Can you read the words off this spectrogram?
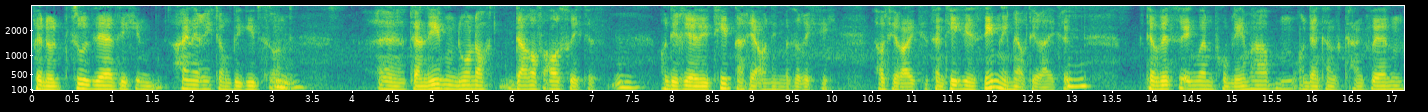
wenn du zu sehr dich in eine Richtung begibst und äh, dein Leben nur noch darauf ausrichtest und die Realität nachher auch nicht mehr so richtig auf die Reihe kriegst, dein tägliches Leben nicht mehr auf die Reihe kriegst, dann wirst du irgendwann ein Problem haben und dann kannst du krank werden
